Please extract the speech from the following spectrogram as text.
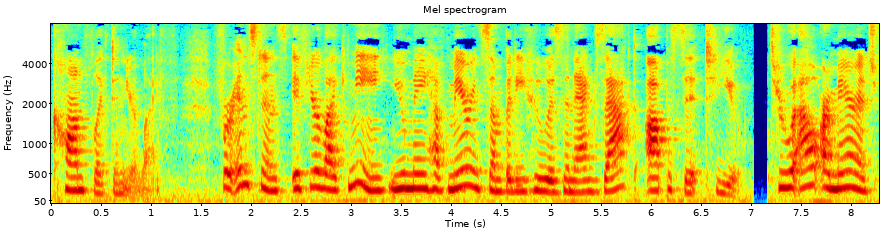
conflict in your life. For instance, if you're like me, you may have married somebody who is an exact opposite to you throughout our marriage,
